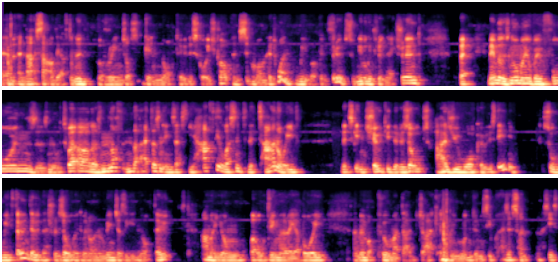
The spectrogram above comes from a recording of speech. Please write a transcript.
um, and that Saturday afternoon, Rangers getting knocked out of the Scottish Cup, and St had won. We were going through, so we were going through the next round. But remember, there's no mobile phones, there's no Twitter, there's nothing that doesn't exist. You have to listen to the tannoy that's getting shouted the results as you walk out the stadium. So we found out this result had went on and Rangers are getting knocked out. I'm a young little dreamer, a boy. I remember pulling my dad's jacket and he went down and said, What is it, son? And I says,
